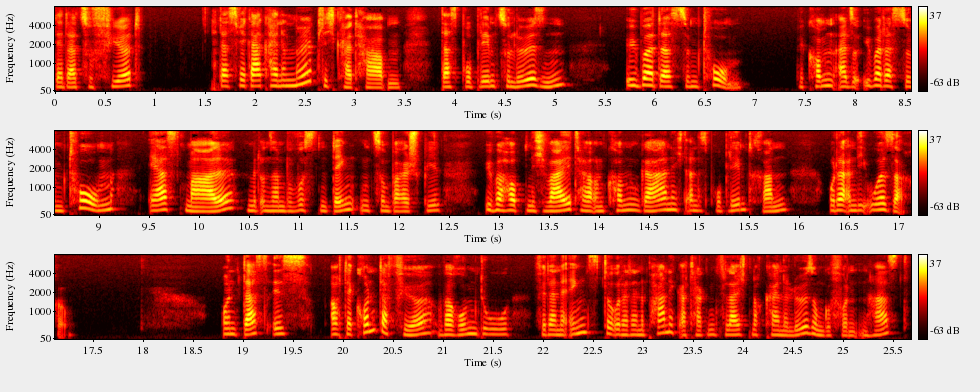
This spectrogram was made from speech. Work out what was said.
der dazu führt, dass wir gar keine Möglichkeit haben, das Problem zu lösen über das Symptom. Wir kommen also über das Symptom erstmal mit unserem bewussten Denken zum Beispiel überhaupt nicht weiter und kommen gar nicht an das Problem dran oder an die Ursache. Und das ist auch der Grund dafür, warum du für deine Ängste oder deine Panikattacken vielleicht noch keine Lösung gefunden hast,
